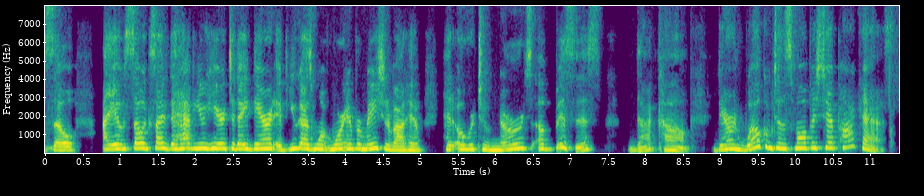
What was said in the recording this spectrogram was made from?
So I am so excited to have you here today, Darren. If you guys want more information about him, head over to nerdsofbusiness.com. Darren, welcome to the Small Biz Chat podcast.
